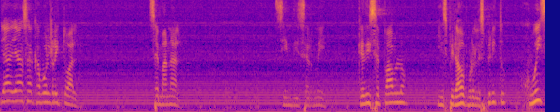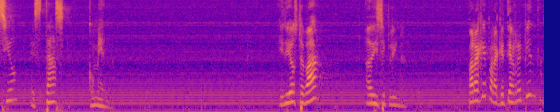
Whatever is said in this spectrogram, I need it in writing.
Ya, ya se acabó el ritual semanal. Sin discernir. ¿Qué dice Pablo? Inspirado por el Espíritu, juicio estás comiendo. Y Dios te va a disciplinar. ¿Para qué? Para que te arrepientas.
